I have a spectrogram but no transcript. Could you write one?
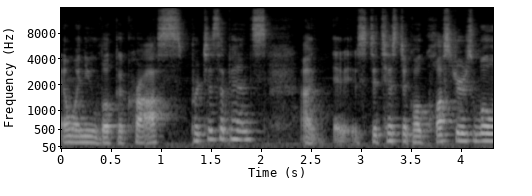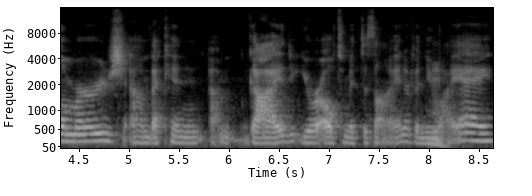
And when you look across participants, uh, statistical clusters will emerge um, that can um, guide your ultimate design of a new mm. IA.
